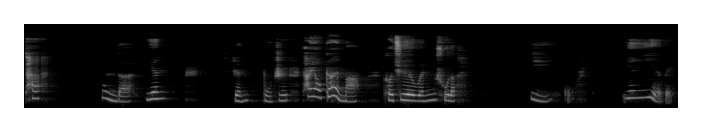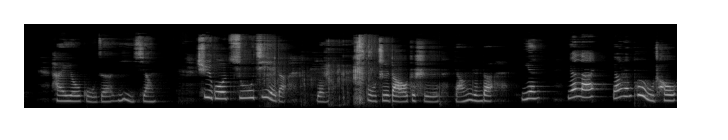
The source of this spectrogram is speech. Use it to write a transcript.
他。的烟，人不知他要干嘛，可却闻出了一股烟叶味，还有股子异香。去过租界的人不知道这是洋人的烟，原来洋人不抽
